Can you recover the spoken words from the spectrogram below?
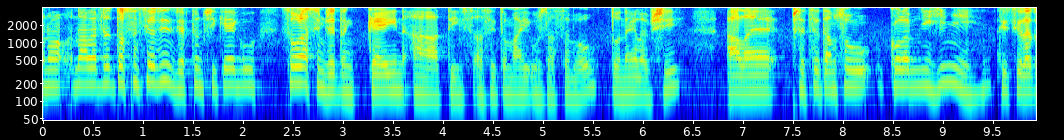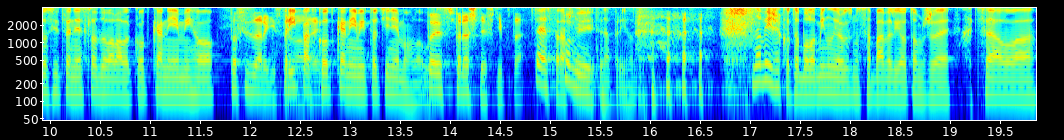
no, no, ale to som chcel říct, že v tom Chicagu souhlasím, že ten Kane a Thieves asi to mají už za sebou, to nejlepší, ale přece tam jsou kolem nich jiní. Ty si leto síce nesledoval, ale Kotkaniemiho, To si zaregistroval. prípad? Kotkaniemi to ti nemohlo To je ujsť. strašne vtipné. To je strašne Povídejte. vtipná príhoda. No vieš, ako to bolo, minulý rok sme sa bavili o tom, že chcel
